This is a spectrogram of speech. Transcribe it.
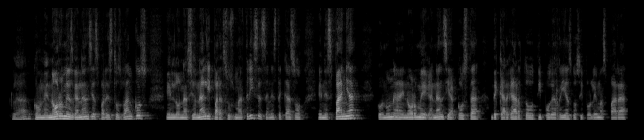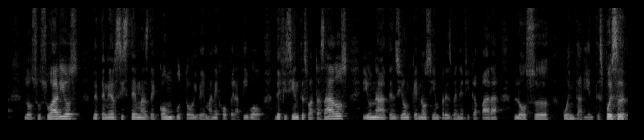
Claro, con enormes ganancias para estos bancos en lo nacional y para sus matrices, en este caso en España, con una enorme ganancia a costa de cargar todo tipo de riesgos y problemas para los usuarios, de tener sistemas de cómputo y de manejo operativo deficientes o atrasados y una atención que no siempre es benéfica para los uh, cuentavientes. Pues, uh,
